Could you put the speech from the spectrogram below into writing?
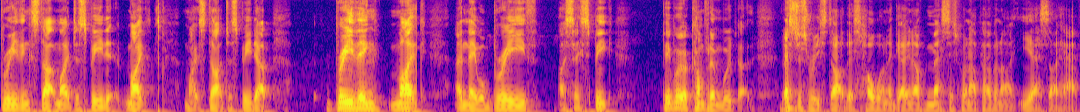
Breathing start might to speed it might might start to speed up. Breathing mic, and they will breathe. I say speak. People who are confident would. Let's just restart this whole one again. I've messed this one up, haven't I? Yes, I have.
